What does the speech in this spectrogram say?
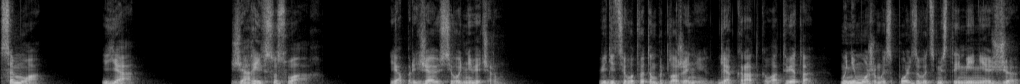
«c'est moi» – «я». «J'arrive ce soir» – «я приезжаю сегодня вечером». Видите, вот в этом предложении для краткого ответа мы не можем использовать местоимение «je».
